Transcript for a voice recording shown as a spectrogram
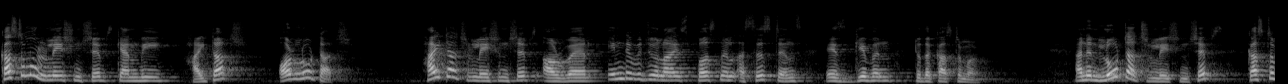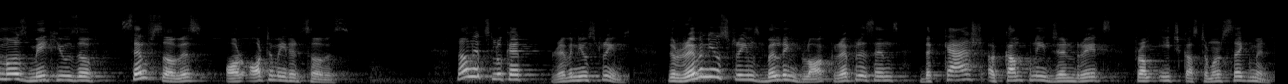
Customer relationships can be high touch or low touch. High touch relationships are where individualized personal assistance is given to the customer. And in low touch relationships, customers make use of self-service or automated service. Now let's look at revenue streams. The revenue streams building block represents the cash a company generates from each customer segment.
